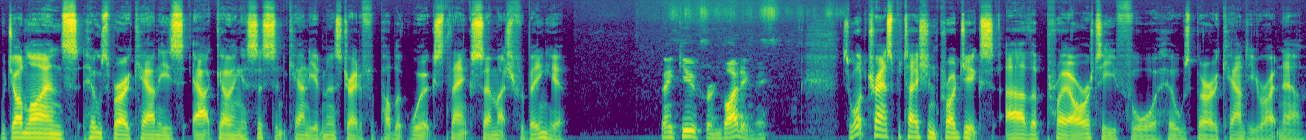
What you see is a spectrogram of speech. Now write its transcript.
Well, John Lyons, Hillsborough County's outgoing Assistant County Administrator for Public Works, thanks so much for being here. Thank you for inviting me. So, what transportation projects are the priority for Hillsborough County right now?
